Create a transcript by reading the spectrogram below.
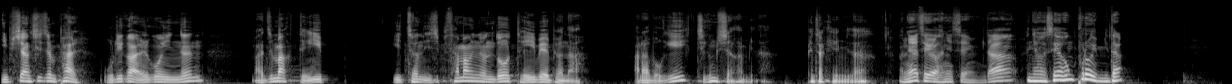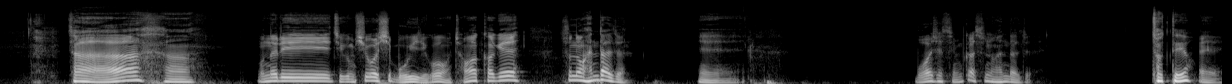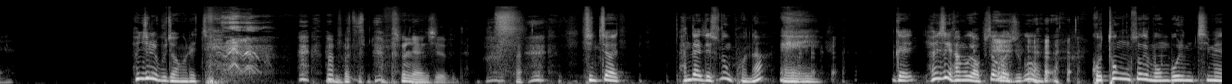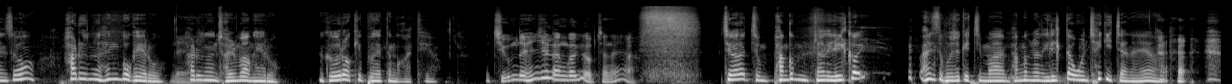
입시왕 시즌 8 우리가 알고 있는 마지막 대입 2023학년도 대입의 변화 알아보기 지금 시작합니다. 펜타킬입니다. 안녕하세요 한희쌤입니다. 안녕하세요 홍프로입니다. 자 어, 오늘이 지금 10월 15일이고 정확하게 수능 한 달 전. 예. 뭐 하셨습니까 수능 한 달 전에? 저 때요 예. 현실 부정을 했죠. 무슨 무슨 연실부터. 진짜 한 달뒤 수능 보나? 에이. 그러니까 현실 감각이 없어가지고 고통 속에 몸부림치면서 하루는 행복해로, 네. 하루는 절망해로 그렇게 보냈던 것 같아요. 지금도 현실 감각이 없잖아요. 제가 지금 방금 전에 읽어 한스 보셨겠지만 방금 전에 읽다 온 책이 있잖아요.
